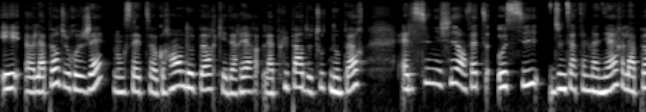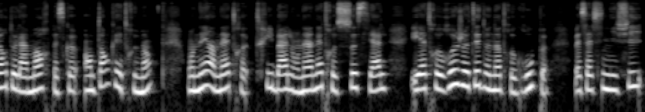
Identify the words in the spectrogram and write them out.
Et euh, la peur du rejet, donc cette grande peur qui est derrière la plupart de toutes nos peurs, elle signifie en fait aussi d'une certaine manière la peur de la mort parce que en tant qu'être humain, on est un être tribal, on est un être social et être rejeté de notre groupe, ben, ça signifie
